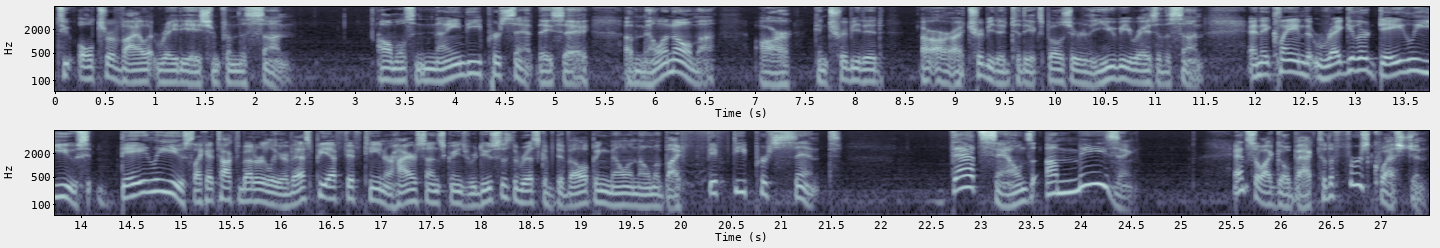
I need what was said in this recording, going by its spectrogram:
to ultraviolet radiation from the sun almost 90%, they say, of melanoma are contributed are attributed to the exposure to the UV rays of the sun. And they claim that regular daily use, daily use, like I talked about earlier, of SPF 15 or higher sunscreens reduces the risk of developing melanoma by 50%. That sounds amazing. And so I go back to the first question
